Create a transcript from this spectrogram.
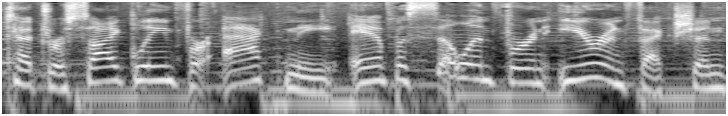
tetracycline for acne, ampicillin for an ear infection,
